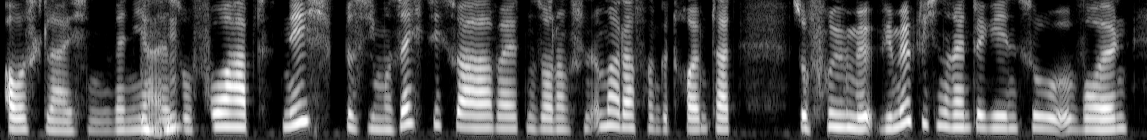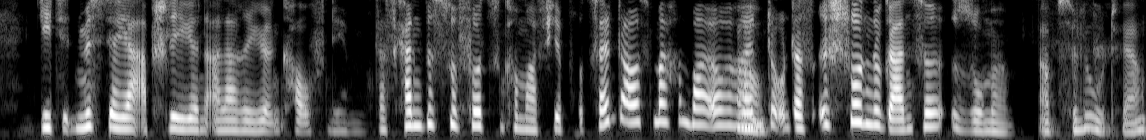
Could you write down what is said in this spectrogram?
ausgleichen. Wenn ihr mhm. also vorhabt, nicht bis 67 zu arbeiten, sondern schon immer davon geträumt hat, so früh wie möglich in Rente gehen zu wollen, geht, müsst ihr ja Abschläge in aller Regel in Kauf nehmen. Das kann bis zu 14,4 Prozent ausmachen bei eurer wow. Rente und das ist schon eine ganze Summe. Absolut, ja.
